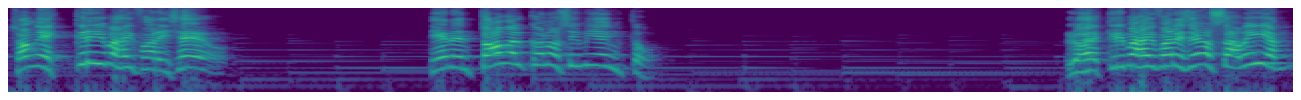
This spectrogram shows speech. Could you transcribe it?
Son escribas y fariseos. Tienen todo el conocimiento. Los escribas y fariseos sabían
